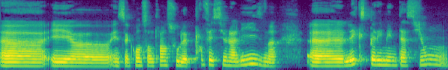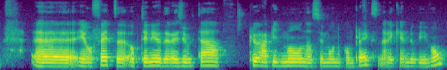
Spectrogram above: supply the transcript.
euh, et euh, en se concentrant sur le professionnalisme, euh, l'expérimentation et en fait obtenir des résultats plus rapidement dans ce monde complexe dans lequel nous vivons.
